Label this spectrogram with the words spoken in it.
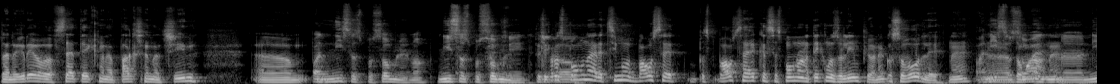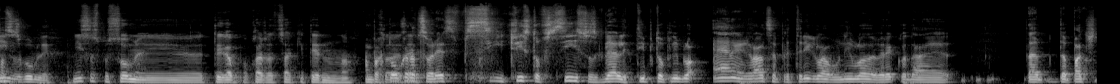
da ne grejo v vse tekme na takšen način. Um, pa niso sposobni, no. niso sposobni. Čeprav spomnim, recimo, bal se, je- bal se je, ker se spomnim na tekmo z Olimpijo, ne, ko so vodili, ne, Pa niso eh, doma, sposobni, ne, pa ni- so zgubili. Niso sposobni eh, tega pokazati vsak teden. No. Ampak To tokrat so res vsi, čisto vsi so zgledali tip top, ni bilo enega igralca pri Triglavu, ni bilo, da bi rekel, da je. Da, da pač,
